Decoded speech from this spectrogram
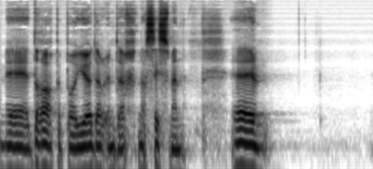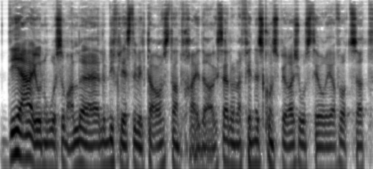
med drapet på jøder under nazismen. Eh, det er jo noe som alle, eller de fleste vil ta avstand fra i dag, selv om det finnes konspirasjonsteorier fortsatt.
